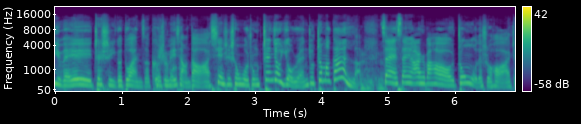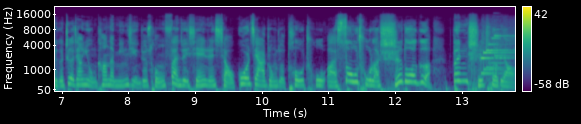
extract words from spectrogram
以为这是一个段子，可是没想到啊，现实生活中真就有人就这么干了。在三月二十八号中午的时候啊，这个浙江永康的民警就从犯罪嫌疑人小郭家中就偷出啊、搜出了十多个奔驰车标。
